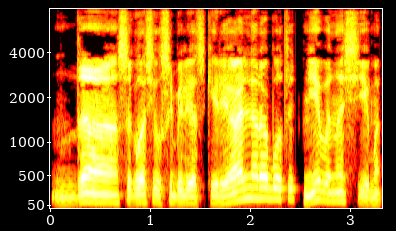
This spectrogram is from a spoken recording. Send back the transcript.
Да, согласился Белецкий, реально работать невыносимо.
